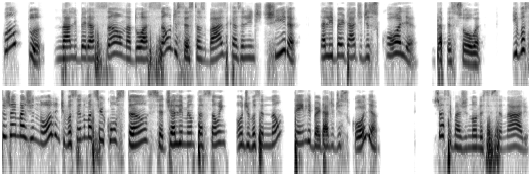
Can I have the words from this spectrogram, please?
quanto na liberação, na doação de cestas básicas, a gente tira da liberdade de escolha da pessoa. E você já imaginou, gente, você numa circunstância de alimentação em, onde você não tem liberdade de escolha? Já se imaginou nesse cenário?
